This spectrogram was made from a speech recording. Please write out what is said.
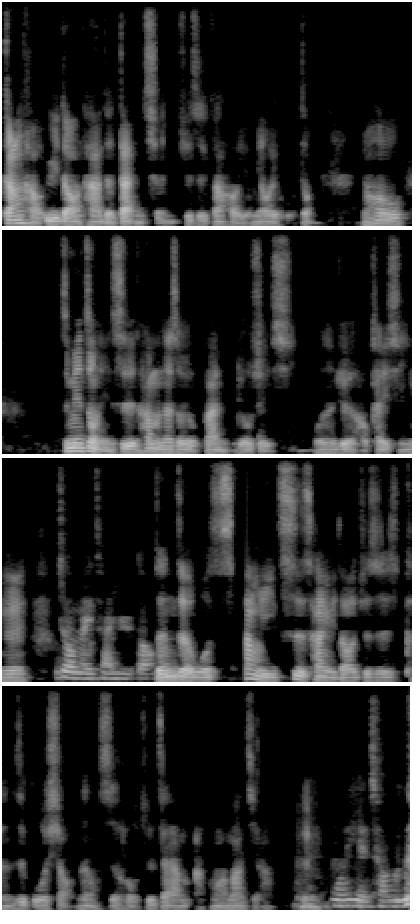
刚好遇到他的诞辰，就是刚好有庙会活动，然后这边重点是他们那时候有办流水席，我真的觉得好开心，因为就没参与到，真的我上一次参与到就是可能是国小那种时候，就是在阿阿公阿妈家。对，我也差不多。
